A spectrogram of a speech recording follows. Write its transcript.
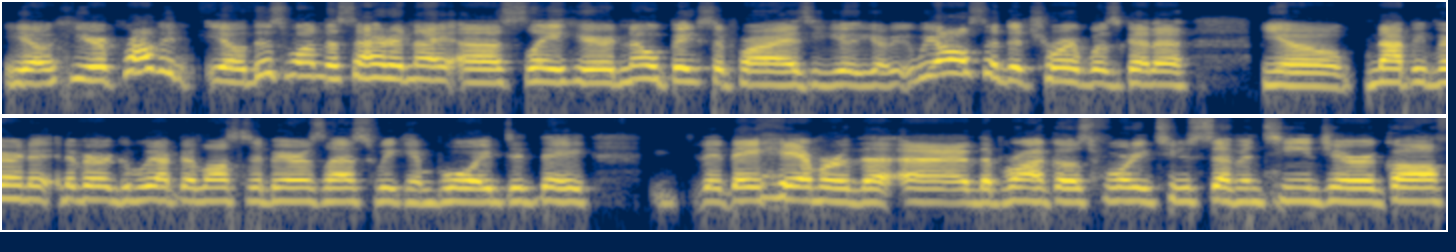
you know, here probably you know this one the Saturday night uh slate here, no big surprise. You, you we all said Detroit was gonna you know not be very in a very good mood after loss to the Bears last week, and boy did they they, hammer the uh the Broncos 42-17. Jared Goff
